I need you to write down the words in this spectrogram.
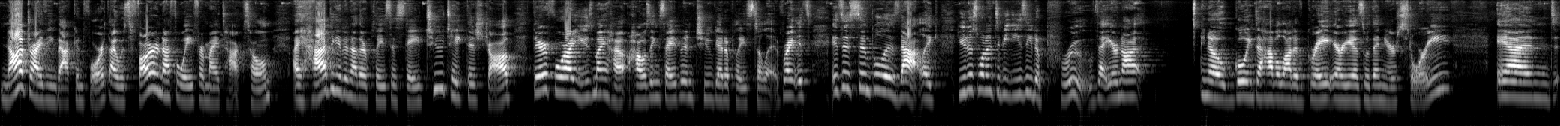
not driving back and forth. I was far enough away from my tax home. I had to get another place to stay to take this job. Therefore i use my housing stipend to get a place to live right? It's it's as simple as that. Like you just want it to be easy to prove that you're not you know, going to have a lot of gray areas within your story. And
